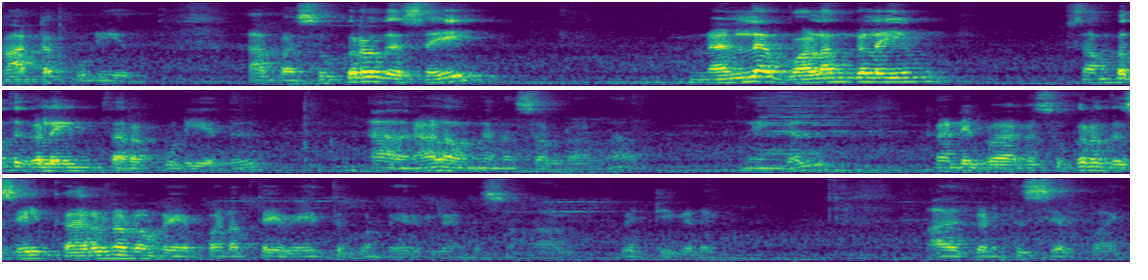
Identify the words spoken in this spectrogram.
காட்டக்கூடியது. அப்போ சுக்கரதசை நல்ல வளங்களையும் சம்பத்துகளையும் தரக்கூடியது. அதனால் வந்து என்ன சொல்கிறான்னா நீங்கள் கண்டிப்பாக சுக்கிரதிசையில் கருணனுடைய படத்தை வைத்து கொண்டீர்கள் என்று சொன்னால் வெற்றி கிடைக்கும். அதுக்கடுத்து செவ்வாய்.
